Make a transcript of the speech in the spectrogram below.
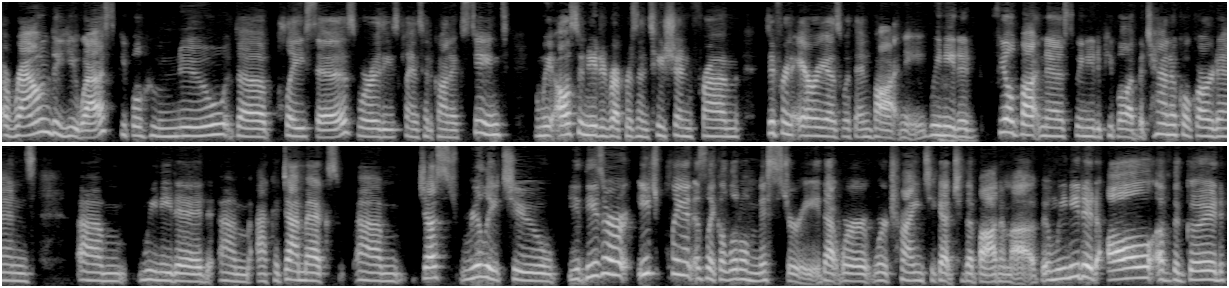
around the U.S. People who knew the places where these plants had gone extinct, and we also needed representation from different areas within botany. We mm-hmm. needed field botanists, we needed people at botanical gardens, um, we needed um, academics um, just really to these are each plant is like a little mystery that we're we're trying to get to the bottom of. And we needed all of the good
